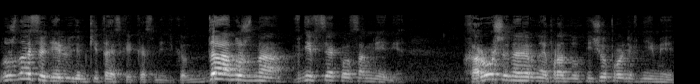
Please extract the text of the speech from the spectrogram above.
Нужна сегодня людям китайская косметика? Да, нужна, вне всякого сомнения. Хороший, наверное, продукт, ничего против не имею.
